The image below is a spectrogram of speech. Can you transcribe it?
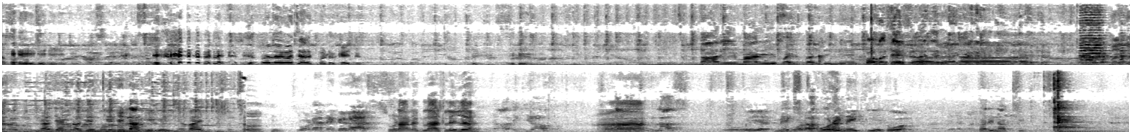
ઓલે વચારે જ પડું ખાઈ તારી મારી ભાઈબંધી ની બહુ નજર તો જિંદગી ની લાગી ગઈ છે ભાઈ. સોડા ને ગ્લાસ લઈ લે. હા. ગ્લાસ. મિક્સ કરી નાખીએ તો કરી નાખી.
